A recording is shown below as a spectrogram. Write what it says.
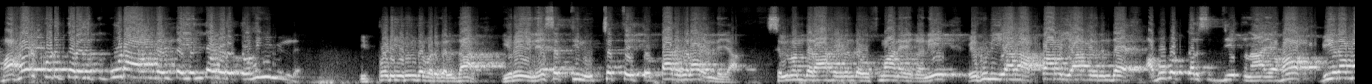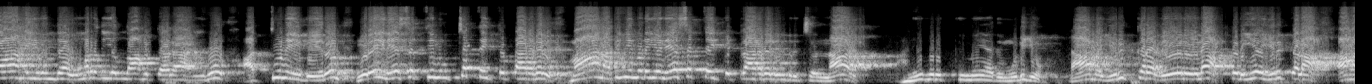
மகர் கொடுக்கறதுக்கு கூட அவங்கள்ட்ட எந்த ஒரு தொகையும் இல்லை. இப்படி இருந்தவர்கள் தான் இறை நேசத்தின் உச்சத்தை தொட்டார்களா இல்லையா? செல்வந்தராக இருந்த உஸ்மானே கனி வெகுளியாக அப்பாவியாக இருந்த அபுபக்கர் சித்திக் நாயகம் வீரமாக இருந்த உமரது அன்பு அத்துணை பேரும் இறை நேசத்தின் உச்சத்தை தொட்டார்கள் மா நபியினுடைய நேசத்தை பெற்றார்கள் என்று சொன்னால் அனைவருக்குமே அது முடியும். நாம இருக்கிற வேலையில அப்படியே இருக்கலாம். ஆக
